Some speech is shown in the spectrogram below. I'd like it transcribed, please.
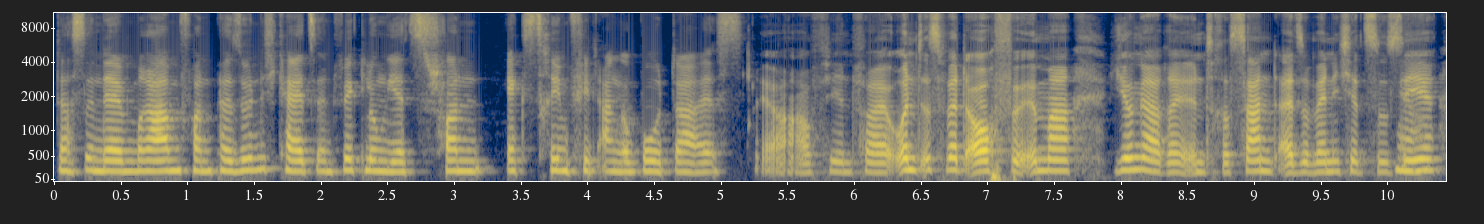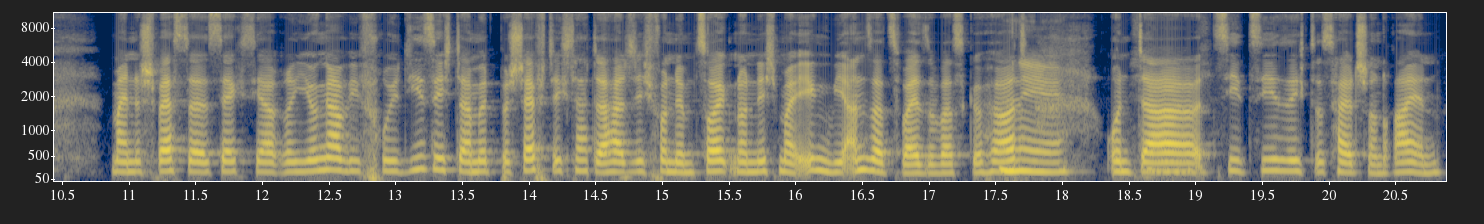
dass in dem Rahmen von Persönlichkeitsentwicklung jetzt schon extrem viel Angebot da ist. Ja, auf jeden Fall. Und es wird auch für immer Jüngere interessant. Also, wenn ich jetzt so Ja. sehe, meine Schwester ist 6 Jahre jünger, wie früh die sich damit beschäftigt hat, da hatte ich von dem Zeug noch nicht mal irgendwie ansatzweise was gehört. Ne, Und da nicht. zieht sie sich das halt schon rein.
